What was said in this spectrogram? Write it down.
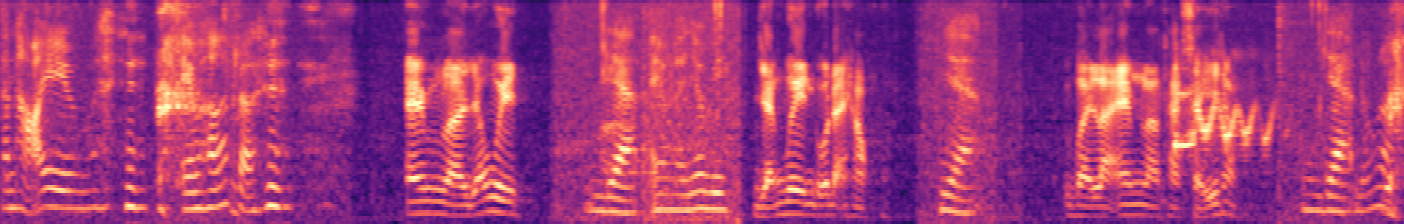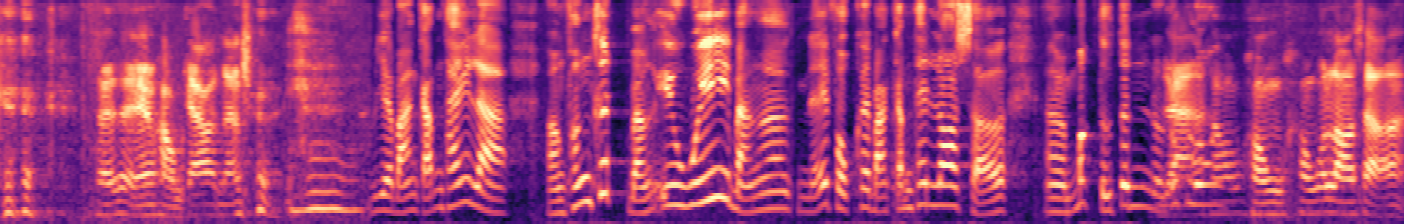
Anh hỏi em em hết rồi. Em là giáo viên. Dạ em là giáo viên. Giảng viên của đại học. Dạ. Vậy là em là thạc sĩ rồi dạ đúng rồi. Thế thì em học cao hơn anh. Bây giờ bạn cảm thấy là bạn phấn khích bạn yêu quý bạn ờ, nể phục hay bạn cảm thấy lo sợ ờ, mất tự tin rồi dạ rút lui không không không có lo sợ.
